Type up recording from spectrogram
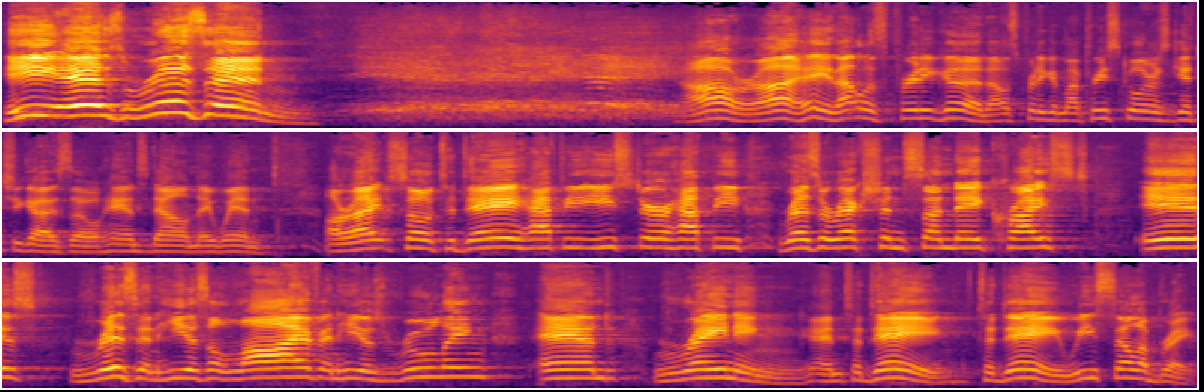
He is risen. He is risen all right. Hey, that was pretty good. That was pretty good. My preschoolers get you guys, though. Hands down, they win. All right, so today, happy Easter, happy Resurrection Sunday. Christ is risen. He is alive and he is ruling and reigning. And today, today we celebrate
